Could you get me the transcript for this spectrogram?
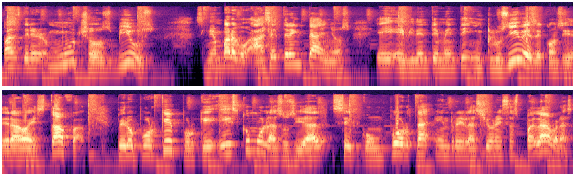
vas a tener muchos views. Sin embargo, hace 30 años, eh, evidentemente, inclusive se consideraba estafa. ¿Pero por qué? Porque es como la sociedad se comporta en relación a esas palabras.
